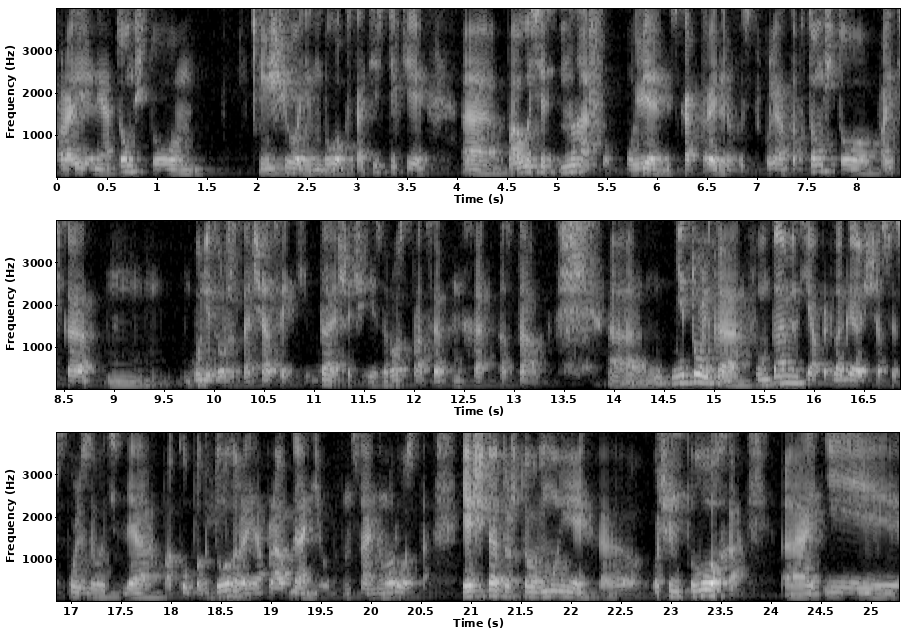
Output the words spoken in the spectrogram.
параллельно о том, что еще один блок статистики э, повысит нашу уверенность как трейдеров и спекулянтов в том, что политика будет ужесточаться и дальше через рост процентных э, ставок. Э, не только фундамент я предлагаю сейчас использовать для покупок доллара и оправдания его потенциального роста. Я считаю то, что мы очень плохо и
